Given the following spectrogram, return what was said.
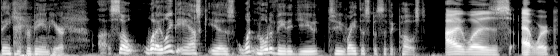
Thank you for being here. Uh, so, what I'd like to ask is what motivated you to write this specific post? I was at work.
